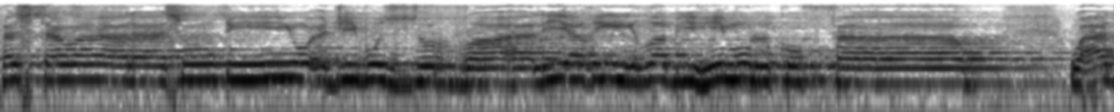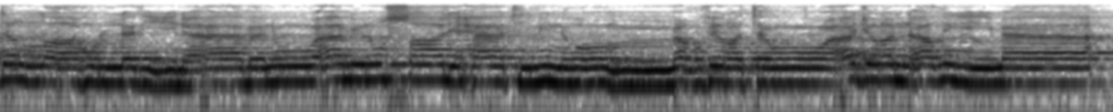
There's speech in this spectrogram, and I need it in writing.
فاستوى على سوقه يعجب الزراء ليغيظ بهم الكفار. وعد الله الذين آمنوا وعملوا الصالحات منهم مغفرة وأجرا عظيما.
